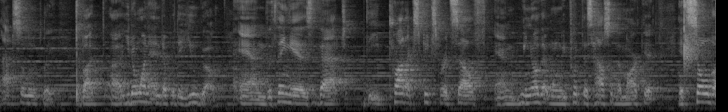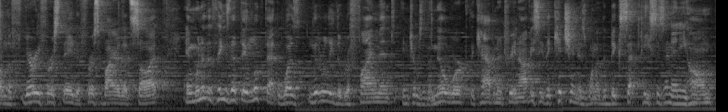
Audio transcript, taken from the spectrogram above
Absolutely. But uh, you don't want to end up with a Yugo. And the thing is that the product speaks for itself, and we know that when we put this house on the market, it sold on the very first day, the first buyer that saw it. And one of the things that they looked at was literally the refinement in terms of the millwork, the cabinetry, and obviously the kitchen is one of the big set pieces in any home.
